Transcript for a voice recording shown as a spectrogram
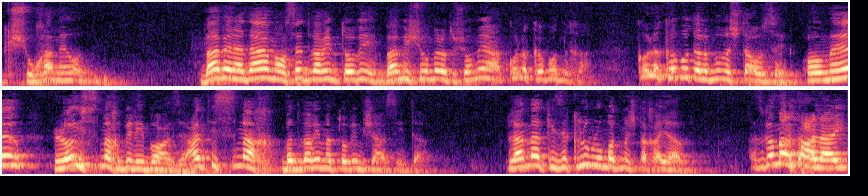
קשוחה מאוד. בא בן אדם, עושה דברים טובים. בא מישהו אומר לו, אתה שומע? כל הכבוד לך. כל הכבוד על מה שאתה עושה. אומר, לא ישמח בליבו על זה. אל תשמח בדברים הטובים שעשית. למה? כי זה כלום לעומת מה שאתה חייב. אז גמרת עליי,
